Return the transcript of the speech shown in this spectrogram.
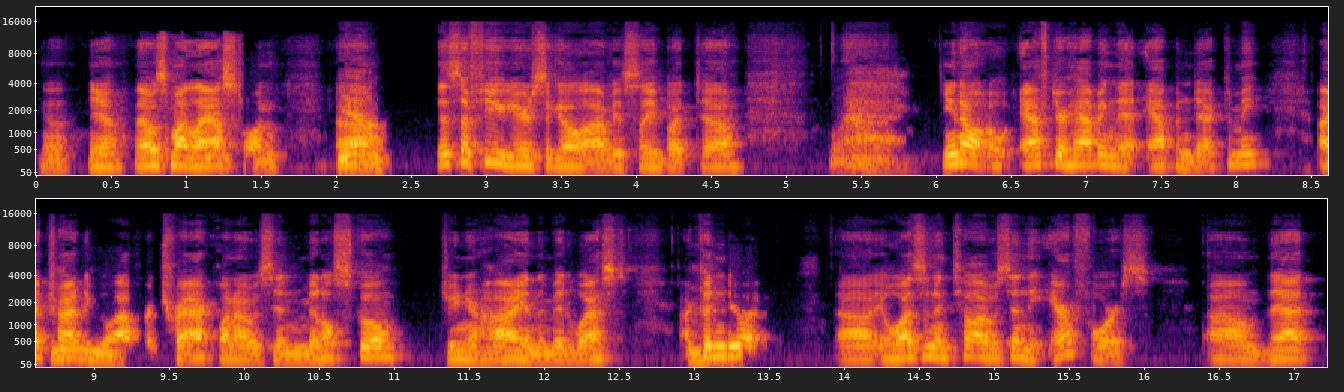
Yeah, yeah, that was my last yeah. one. Yeah, um, this is a few years ago, obviously, but uh, wow. You know, after having that appendectomy, I tried mm. to go mm. out for track when I was in middle school, junior high in the Midwest. I mm-hmm. couldn't do it. Uh, it wasn't until I was in the Air Force um, that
